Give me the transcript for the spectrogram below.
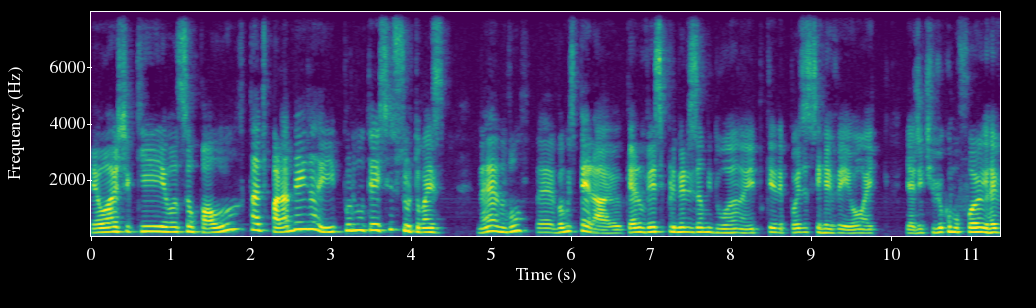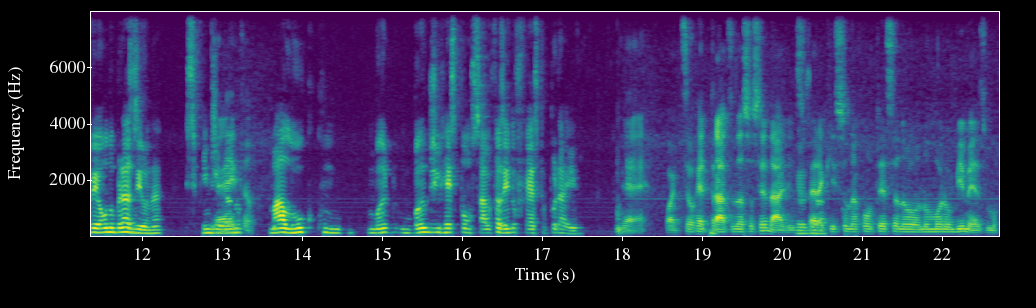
Eu acho que o São Paulo tá de parabéns aí por não ter esse surto, mas né? Não vamos, é, vamos esperar. Eu quero ver esse primeiro exame do ano aí, porque depois esse Réveillon aí, e a gente viu como foi o Réveillon no Brasil, né? Esse fim de é, ano então. maluco, com um bando de irresponsável fazendo festa por aí. É, pode ser o retrato da sociedade. A gente Exato. espera que isso não aconteça no, no Morumbi mesmo.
